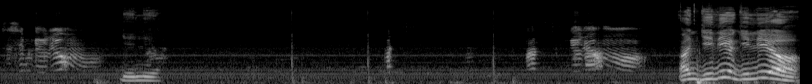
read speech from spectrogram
Sesim geliyor mu? Geliyor. Bak geliyor mu? Lan geliyor geliyor.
